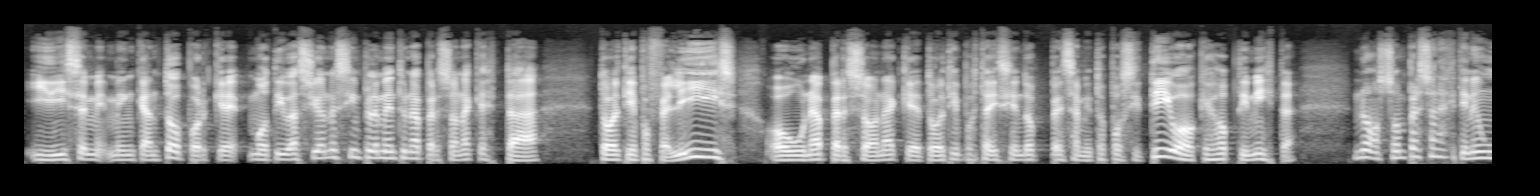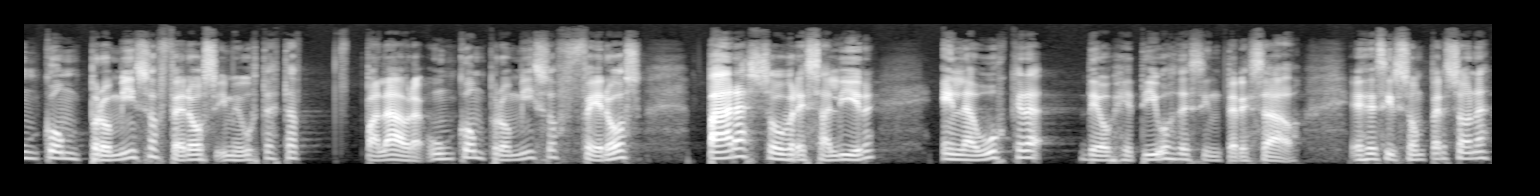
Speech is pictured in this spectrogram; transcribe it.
y dice, me, encantó porque motivación es simplemente una persona que está todo el tiempo feliz o una persona que todo el tiempo está diciendo pensamientos positivos o que es optimista. No, son personas que tienen un compromiso feroz, y me gusta esta palabra, un compromiso feroz para sobresalir en la búsqueda de objetivos desinteresados. Es decir, son personas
